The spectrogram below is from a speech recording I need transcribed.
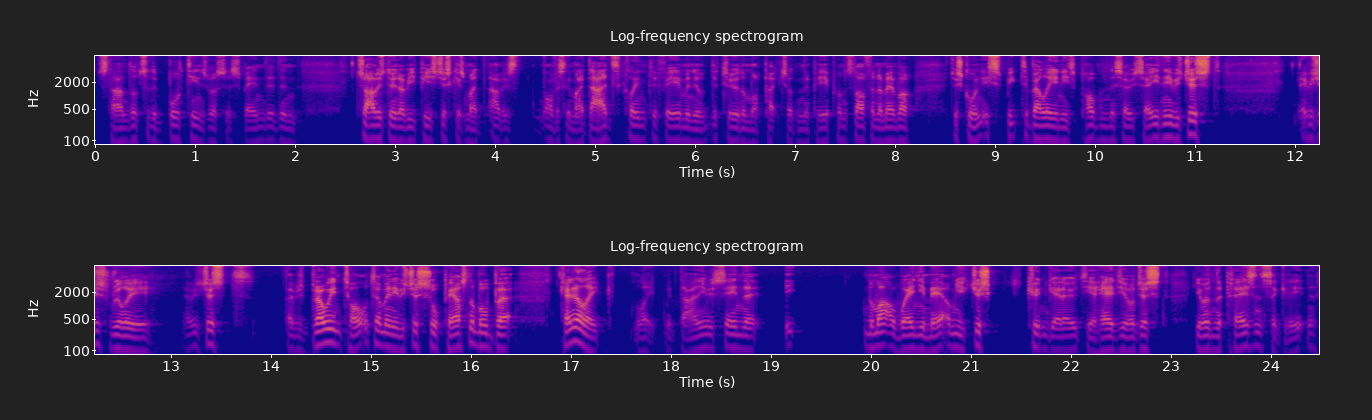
standard, so the both teams were suspended and. So I was doing a wee piece just because my I was obviously my dad's claim to fame, and you know, the two of them were pictured in the paper and stuff. And I remember just going to speak to Billy in his pub in the south side, and he was just, it was just really, it was just, it was brilliant talking to him, and he was just so personable. But kind of like like Danny was saying that he, no matter when you met him, you just couldn't get out of your head. You were just you were in the presence of greatness,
